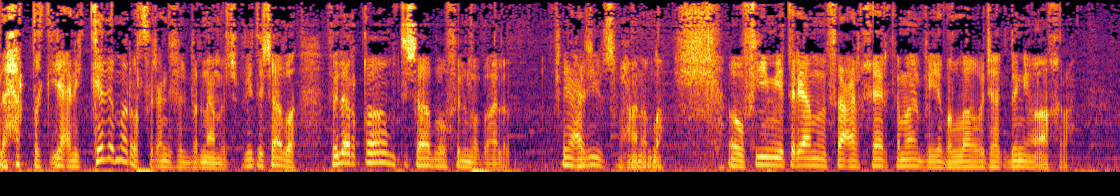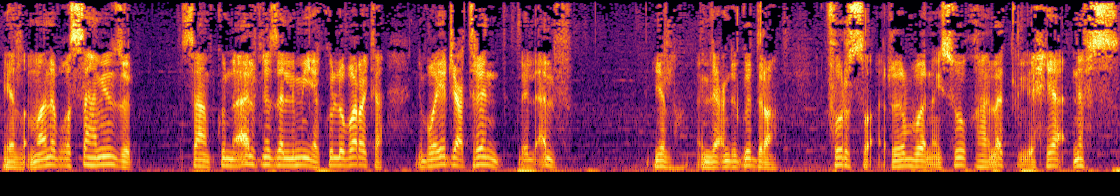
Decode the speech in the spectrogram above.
لاحظت يعني كذا مرة تصير عندي في البرنامج. في تشابه في الأرقام وتشابه في المبالغ. شيء عجيب سبحان الله. وفي 100 ريال من فاعل خير كمان بيض الله وجهك دنيا وآخرة. يلا ما نبغى السهم ينزل. سهم كنا ألف نزل لمية كله بركة. نبغى يرجع ترند للألف. يلا اللي عنده قدرة. فرصة ربنا يسوقها لك لإحياء نفس.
